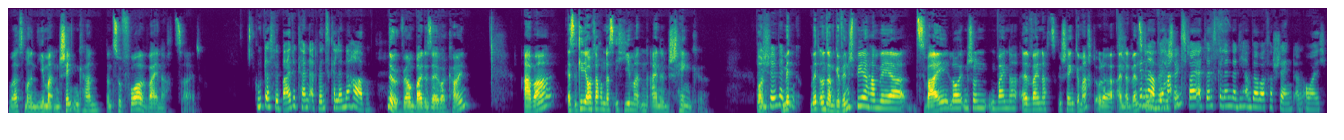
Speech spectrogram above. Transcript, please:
was man jemanden schenken kann, dann zur Vorweihnachtszeit. Gut, dass wir beide keinen Adventskalender haben. Nö, wir haben beide selber keinen. Aber es geht ja auch darum, dass ich jemanden einen schenke. Wäre schön, wenn mit, du mit unserem Gewinnspiel haben wir ja zwei Leuten schon ein Weihnacht, äh, Weihnachtsgeschenk gemacht oder ein Adventskalender Genau, wir geschenkt. hatten zwei Adventskalender, die haben wir aber verschenkt an euch.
